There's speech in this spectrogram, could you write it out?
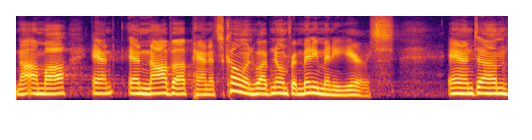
Naama and, and Nava Panitz Cohen, who I've known for many, many years. And um,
